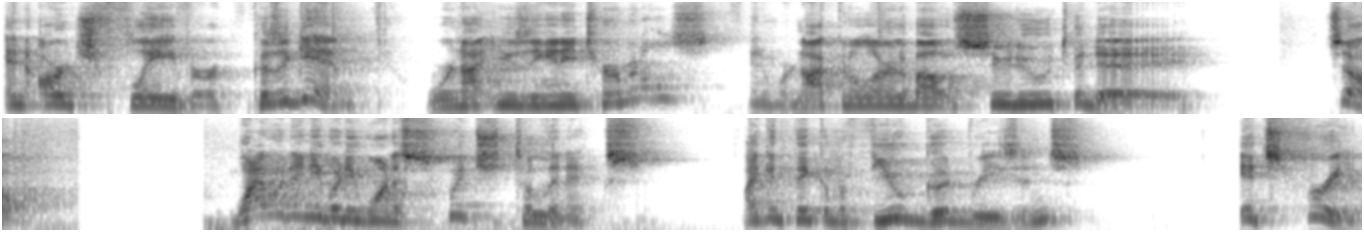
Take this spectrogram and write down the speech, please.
an Arch flavor. Because again, we're not using any terminals and we're not going to learn about sudo today. So, why would anybody want to switch to Linux? I can think of a few good reasons. It's free.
